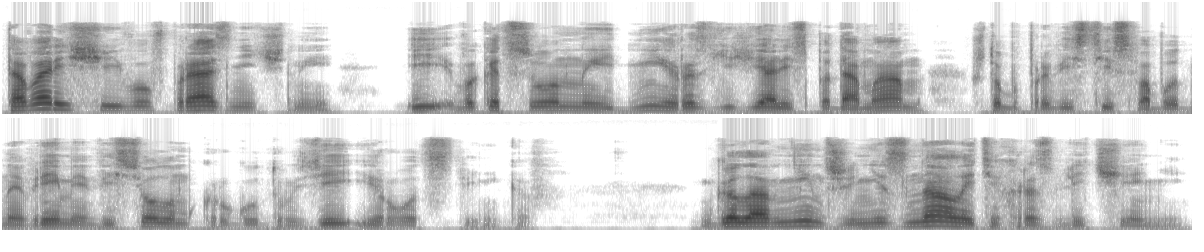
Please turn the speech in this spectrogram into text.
Товарищи его в праздничные и вакационные дни разъезжались по домам, чтобы провести свободное время в веселом кругу друзей и родственников. Головнин же не знал этих развлечений.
